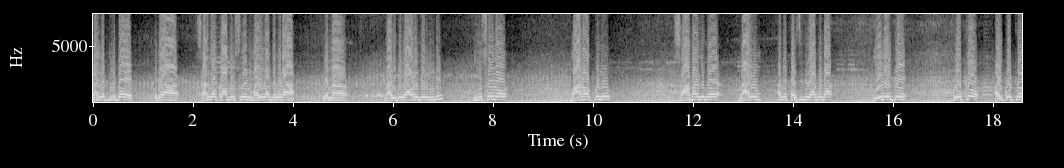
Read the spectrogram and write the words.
సంఘటనలపై ఇక్కడ సంఘం కాపురుస్తున్న మహిళలంతా కూడా నిన్న నా దగ్గర రావడం జరిగింది. ఈ విషయంలో మానవ హక్కులు సామాజిక న్యాయం అనే పరిస్థితి లేకుండా ఏదైతే కోర్టులో హైకోర్టులో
